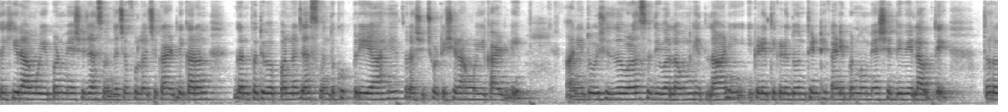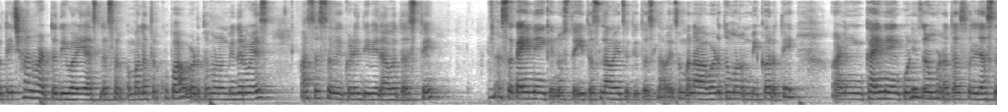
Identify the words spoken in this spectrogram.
तर ही रांगोळी पण मी अशी जास्वंदाच्या फुलाची काढली कारण गणपती बाप्पांना जास्वंद खूप प्रिय आहे. तर अशी छोटीशी रांगोळी काढली आणि तुळशीजवळ असं दिवा लावून घेतला आणि इकडे तिकडे दोन तीन ठिकाणी पण मग मी असे दिवे लावते. तर ते छान वाटतं दिवाळी असल्यासारखं. मला तर खूप आवडतं म्हणून मी दरवेळेस असंच सगळीकडे दिवे लावत असते. असं काही नाही की नुसतं इथंच लावायचं तिथंच लावायचं. मला आवडतं म्हणून मी करते. आणि काही नाही कोणी जर म्हणत असेल जास्त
